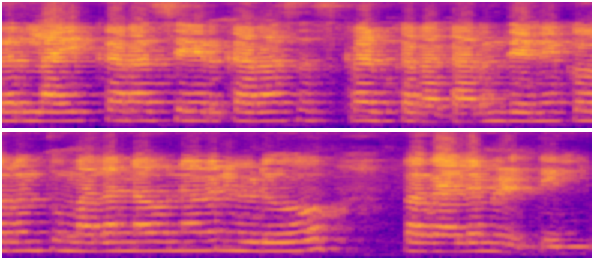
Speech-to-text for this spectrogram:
तर लाईक करा शेअर करा सबस्क्राईब करा कारण जेणेकरून तुम्हाला नवनवीन व्हिडिओ बघायला मिळतील.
